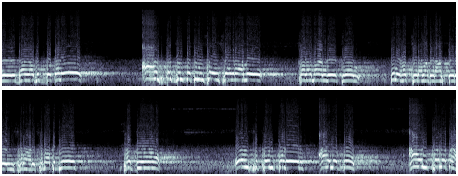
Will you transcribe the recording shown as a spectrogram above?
এই দয়াবুদ্ধকালে আজ পর্যন্ত তিনি সেই সংগ্রামে চলমান রয়েছেন। তিনি হচ্ছেন আমাদের আজকের এই সভার সভাপতি সদ্য এই সুপ্রিম কোর্টের আইন অধ্যক্ষ আইন প্রণেতা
